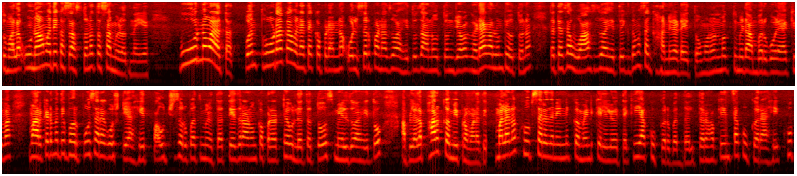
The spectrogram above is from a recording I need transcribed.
तुम्हाला उन्हामध्ये कसा असतो ना तसा मिळत नाही आहे पूर्ण वाळतात. पण थोडा का होईना त्या कपड्यांना ओलसरपणा जो आहे तो जाणवतो आणि जेव्हा घड्या घालून ठेवतो ना तर त्याचा वास जो आहे तो एकदम असा घाणेरडा येतो. म्हणून मग तुम्ही डांबर गोळ्या किंवा मार्केटमध्ये भरपूर साऱ्या गोष्टी आहेत पाऊच स्वरूपात मिळतात. ते जर आणून कपड्यात ठेवलं तर तो स्मेल जो आहे तो आपल्याला फार कमी प्रमाणात येतो. मला ना खूप साऱ्या जणींनी कमेंट केलेले होते की या कुकरबद्दल तर हॉकिन्सचा कुकर आहे खूप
